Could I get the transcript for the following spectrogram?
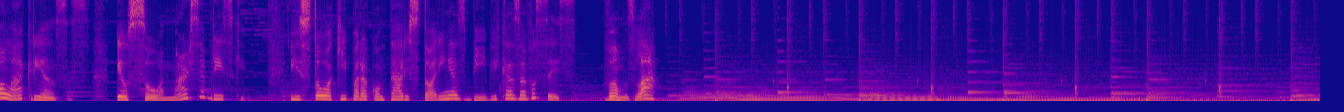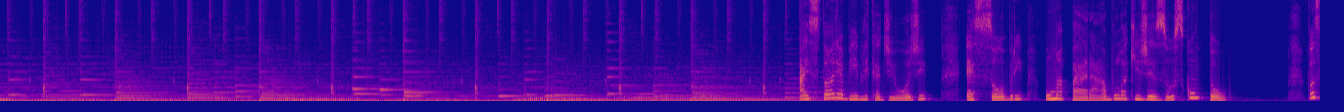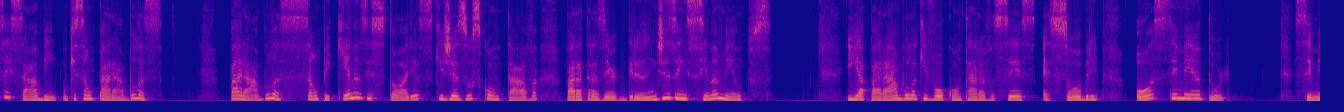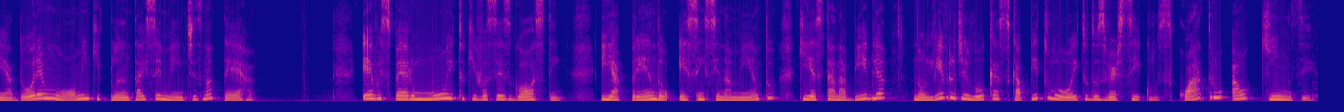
Olá, crianças! Eu sou a Márcia Brisque e estou aqui para contar historinhas bíblicas a vocês. Vamos lá? História bíblica de hoje é sobre uma parábola que Jesus contou. Vocês sabem o que são parábolas? Parábolas são pequenas histórias que Jesus contava para trazer grandes ensinamentos. E a parábola que vou contar a vocês é sobre o semeador. Semeador é um homem que planta as sementes na terra. Eu espero muito que vocês gostem e aprendam esse ensinamento que está na Bíblia, no livro de Lucas, capítulo 8, dos versículos 4 ao 15.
